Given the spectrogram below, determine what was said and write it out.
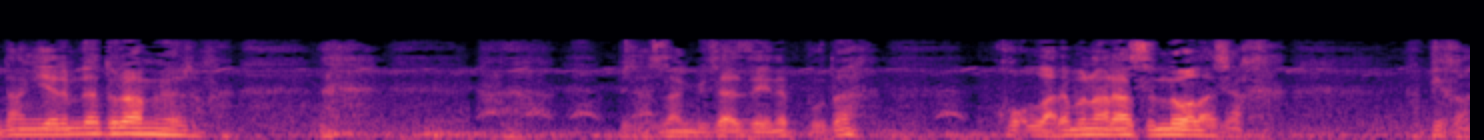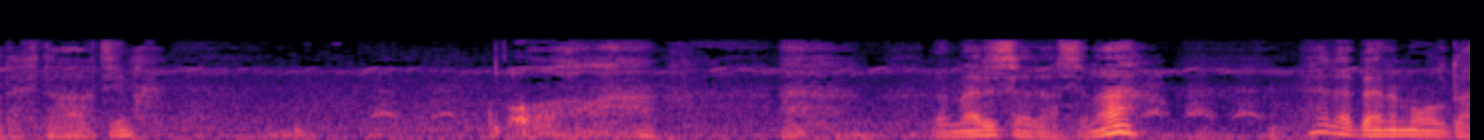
Heyecandan yerimde duramıyorum. Birazdan güzel Zeynep burada. Kollarımın arasında olacak. Bir kadeh daha atayım. Oh. Ömer'i seversin ha? Hele benim oldu.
